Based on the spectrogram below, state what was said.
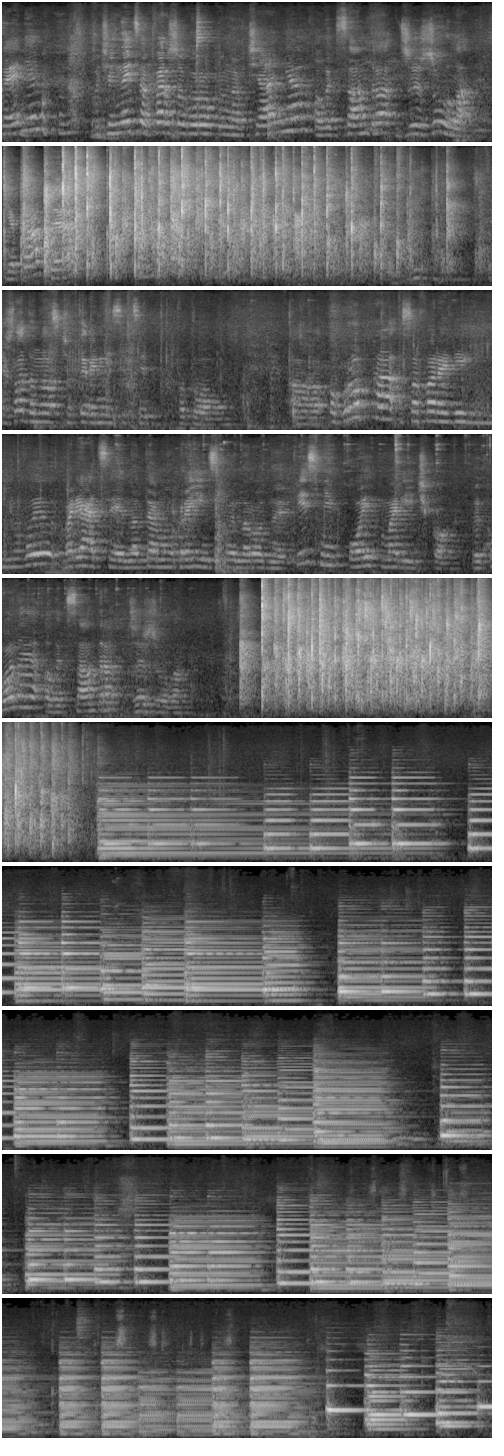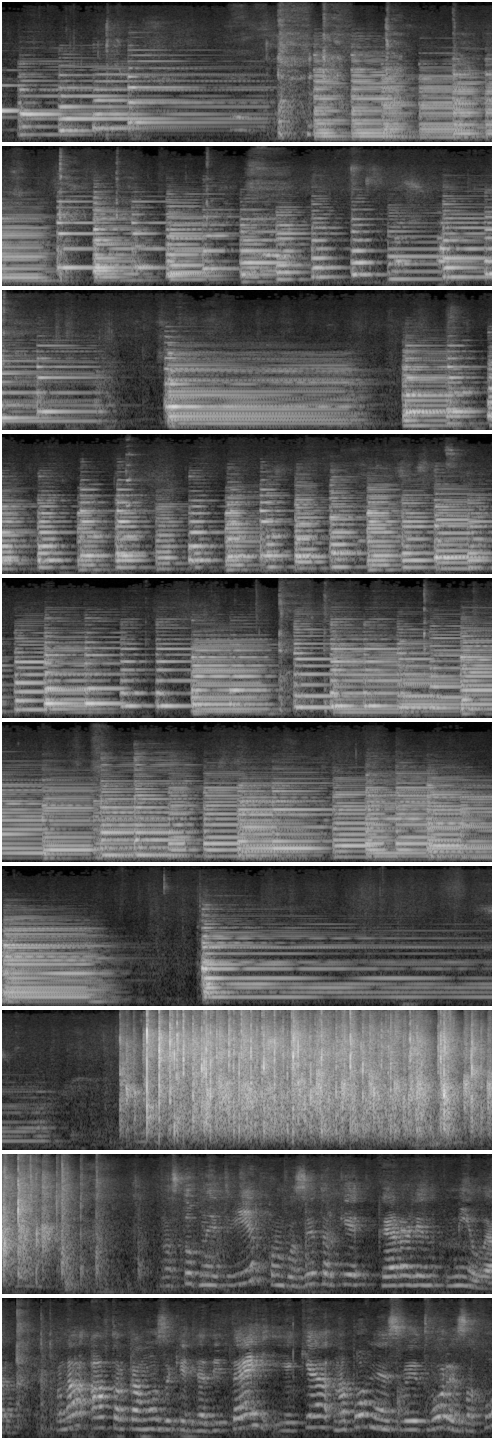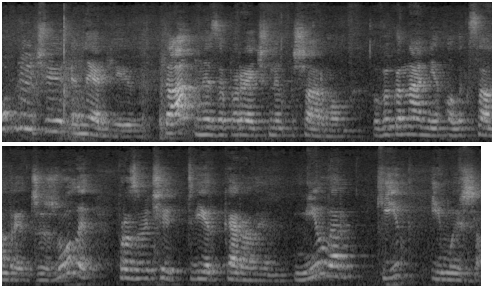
сцені учениця першого року навчання Олександра Джижула, яка теж прийшла до нас 4 місяці по тому. Обробка Сафарелієвої варіації на тему української народної пісні Ой Марічко виконує Олександра Джижула. Твір композиторки Керолін Міллер. Вона авторка музики для дітей, яка наповнює свої твори захоплюючою енергією та незаперечним шармом. У виконанні Олександри Джижули прозвучить твір Керолін Міллер Кіт і Миша.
